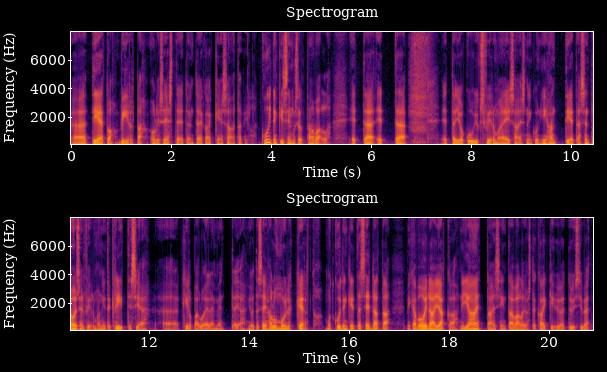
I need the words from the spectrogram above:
ää, tietovirta olisi esteetöntä ja kaikkien saatavilla. Kuitenkin semmoisella tavalla, että, että että joku yksi firma ei saisi niin kuin ihan tietää sen toisen firman niitä kriittisiä ää, kilpailuelementtejä, joita se ei halua muille kertoa. Mutta kuitenkin, että se data, mikä voidaan jakaa, niin jaettaisiin tavalla, josta kaikki hyötyisivät,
